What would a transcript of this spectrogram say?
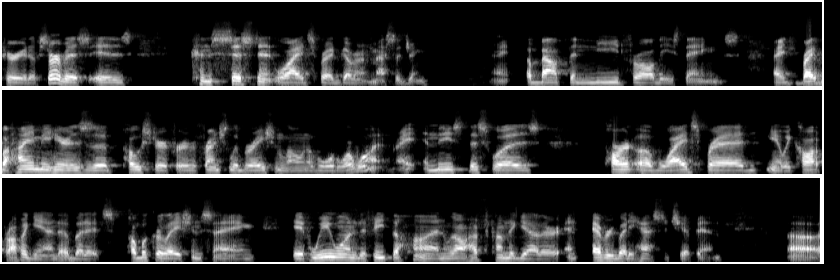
period of service is consistent widespread government messaging right, about the need for all these things. Right, right behind me here, this is a poster for the French liberation loan of World War One, right? And these, this was part of widespread, you know, we call it propaganda, but it's public relations saying if we want to defeat the Hun, we all have to come together and everybody has to chip in. Uh,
